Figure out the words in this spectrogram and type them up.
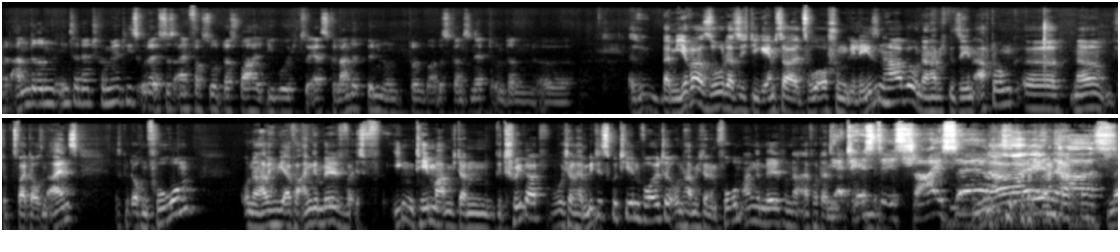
mit anderen Internet-Communities, oder ist es einfach so, das war halt die, wo ich zuerst gelandet bin und dann war das ganz nett und dann. Äh also bei mir war es so, dass ich die Gamestar halt so auch schon gelesen habe und dann habe ich gesehen, Achtung, äh, ne, ich glaube 2001, es gibt auch ein Forum und dann habe ich mich einfach angemeldet. Irgendein Thema hat mich dann getriggert, wo ich dann halt mitdiskutieren wollte und habe mich dann im Forum angemeldet und dann einfach dann. Der Test ist scheiße! Nein! das. nee,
